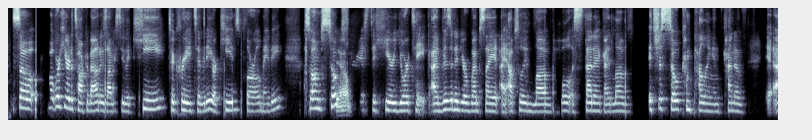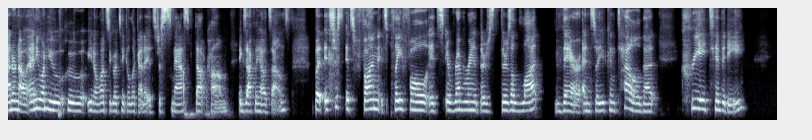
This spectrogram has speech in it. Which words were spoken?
So, what we're here to talk about is obviously the key to creativity or keys, plural, maybe. So, I'm so yeah. curious to hear your take. I visited your website. I absolutely love the whole aesthetic. I love it's just so compelling and kind of I don't know anyone who who you know wants to go take a look at it. It's just snask.com, exactly how it sounds. But it's just it's fun, it's playful, it's irreverent. There's there's a lot there, and so you can tell that creativity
